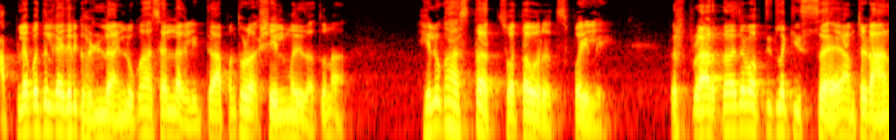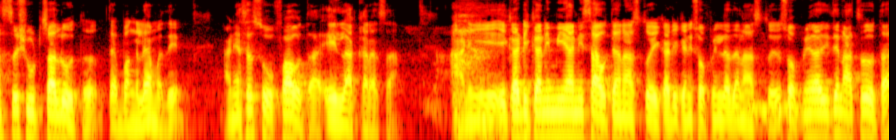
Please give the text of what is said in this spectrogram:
आपल्याबद्दल काहीतरी घडलं आणि लोक हसायला लागली तर आपण थोडं शेलमध्ये जातो ना. हे लोक हसतात स्वतःवरच पहिले. तर प्रार्थनाच्या बाबतीतला किस्सा आहे. आमचं डान्सचं शूट चालू होतं त्या बंगल्यामध्ये आणि असा सोफा होता एल आकाराचा. आणि एका ठिकाणी मी आणि सावत्या नाचतो एका ठिकाणी स्वप्नील दादा नाचतोय स्वप्नील दादा तिथे नाचत होता.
